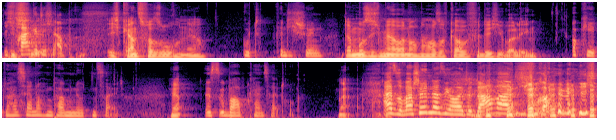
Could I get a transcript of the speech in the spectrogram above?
Ich, frage dich ab. Ich kann es versuchen, ja. Gut, finde ich schön. Da muss ich mir aber noch eine Hausaufgabe für dich überlegen. Okay, du hast ja noch ein paar Minuten Zeit. Ja. Ist überhaupt kein Zeitdruck. Na, Also, war schön, dass ihr heute da wart. Ich freue mich.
